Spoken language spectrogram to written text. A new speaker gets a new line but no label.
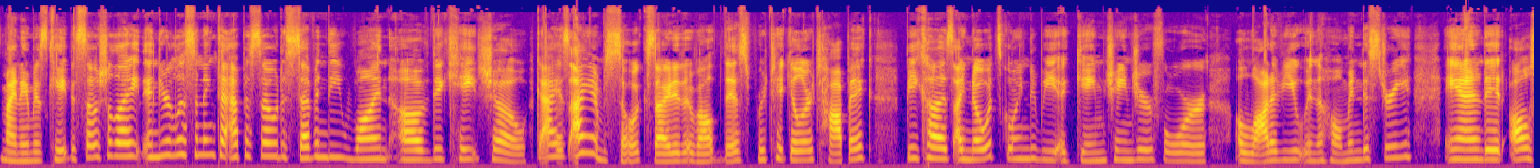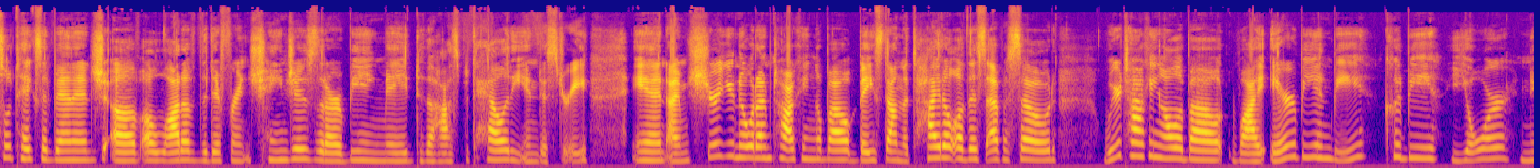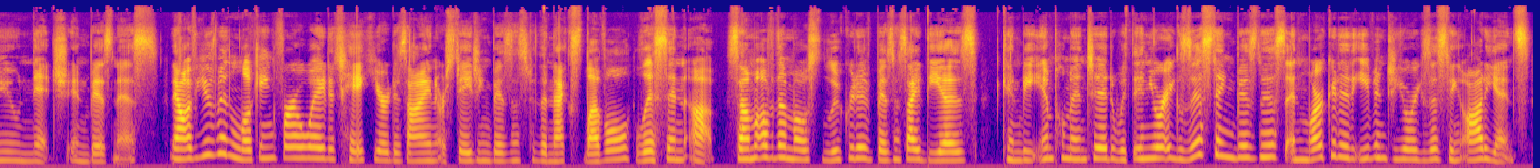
My name is Kate the Socialite, and you're listening to episode 71 of The Kate Show. Guys, I am so excited about this particular topic because I know it's going to be a game changer for a lot of you in the home industry, and it also takes advantage of a lot of the different changes that are being made to the hospitality industry. And I'm sure you know what I'm talking about based on the title of this episode. We're talking all about why Airbnb could be your new niche in business. Now, if you've been looking for a way to take your design or staging business to the next level, listen up. Some of the most lucrative business ideas can be implemented within your existing business and marketed even to your existing audience.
